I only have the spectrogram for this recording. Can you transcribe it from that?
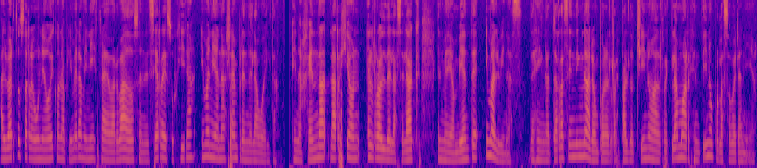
Alberto se reúne hoy con la primera ministra de Barbados en el cierre de su gira y mañana ya emprende la vuelta. En agenda, la región, el rol de la CELAC, el medio ambiente y Malvinas. Desde Inglaterra se indignaron por el respaldo chino al reclamo argentino por la soberanía.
